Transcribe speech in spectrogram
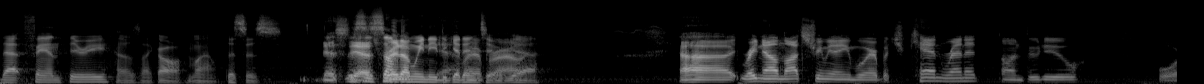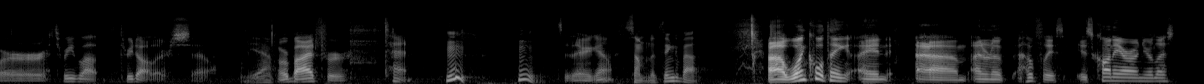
that fan theory, I was like, oh wow, this is This, this yeah, is something up- we need to get right into. Yeah. Uh, right now, not streaming anywhere, but you can rent it on Vudu for three three dollars. So, Yeah. or buy it for ten. Hmm. Hmm. So there you go. Something to think about. Uh, one cool thing, and um, I don't know. If, hopefully, is, is Con Air on your list?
